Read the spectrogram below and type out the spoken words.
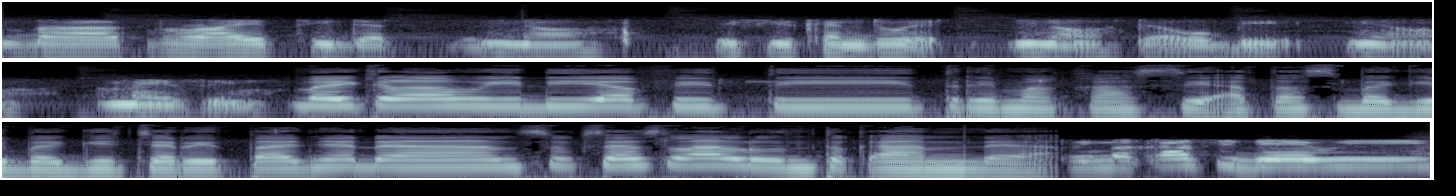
but variety that you know if you can do it, you know, that will be, you know, amazing. Baiklah Widya Fiti, terima kasih atas bagi-bagi ceritanya dan sukses selalu untuk Anda. Terima kasih Dewi.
